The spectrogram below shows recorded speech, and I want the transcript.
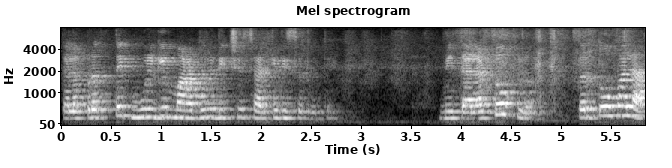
त्याला प्रत्येक मुलगी माधुरी दीक्षित सारखी दिसत होती. मी त्याला टोकलो. तर तो मला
